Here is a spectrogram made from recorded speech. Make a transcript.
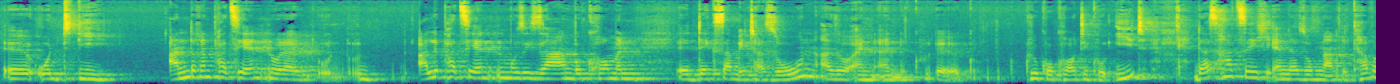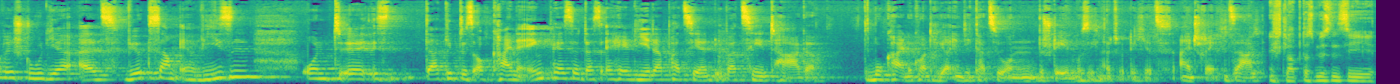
Äh, und die anderen Patienten oder alle Patienten, muss ich sagen, bekommen äh, Dexamethason, also ein, ein äh, Glucocorticoid. Das hat sich in der sogenannten Recovery-Studie als wirksam erwiesen und äh, ist, da gibt es auch keine Engpässe. Das erhält jeder Patient über zehn Tage wo keine Kontraindikationen bestehen, muss ich natürlich jetzt einschränkend sagen. Ich glaube, das müssen Sie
